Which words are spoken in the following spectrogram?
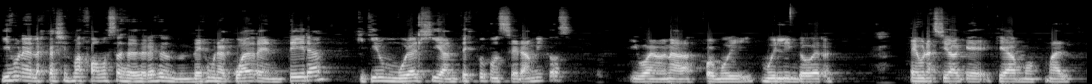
Y es una de las calles más famosas de Dresden, donde es una cuadra entera que tiene un mural gigantesco con cerámicos. Y bueno, nada, fue muy, muy lindo ver. Es una ciudad que, que amo mal.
